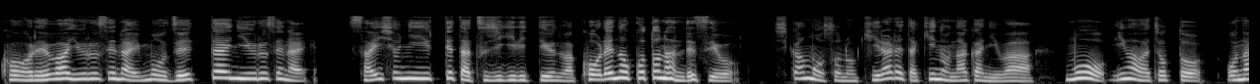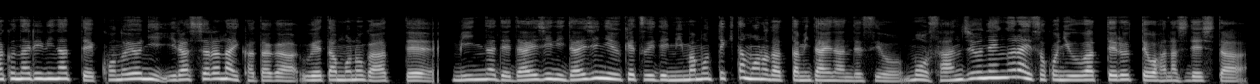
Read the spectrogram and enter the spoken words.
これは許せない。もう絶対に許せない。最初に言ってた辻切りっていうのはこれのことなんですよ。しかもその切られた木の中には、もう今はちょっとお亡くなりになってこの世にいらっしゃらない方が植えたものがあって、みんなで大事に大事に受け継いで見守ってきたものだったみたいなんですよ。もう30年ぐらいそこに植わってるってお話でした。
